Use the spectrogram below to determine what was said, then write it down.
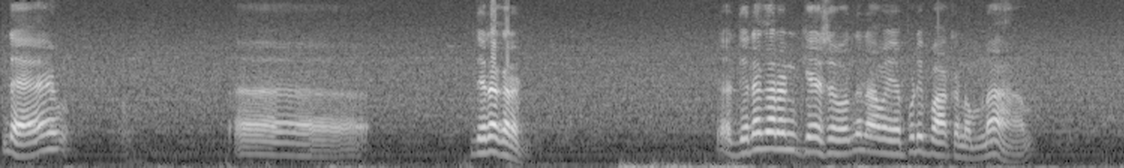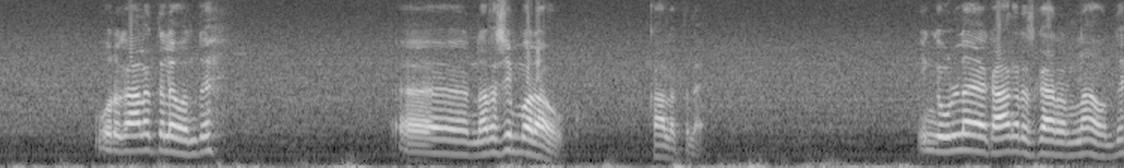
இந்த தினகரன். தினகரன் கேஸை வந்து நாம் எப்படி பார்க்கணும்னா ஒரு காலத்தில் வந்து நரசிம்மராவ் காலத்தில். இங்கே உள்ள காங்கிரஸ்காரன்லாம் வந்து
